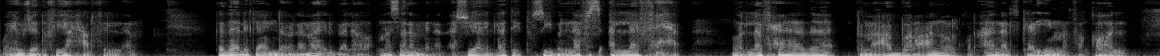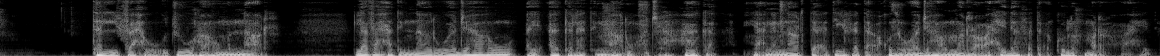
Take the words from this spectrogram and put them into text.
ويوجد فيها حرف اللام. كذلك عند علماء البلاغة مثلا من الأشياء التي تصيب النفس اللفح. واللفح هذا كما عبر عنه القرآن الكريم فقال تلفح وجوههم النار. لفحت النار وجهه أي أكلت النار وجهه. هكذا. يعني النار تأتي فتأخذ وجهه مرة واحدة فتأكله مرة واحدة.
